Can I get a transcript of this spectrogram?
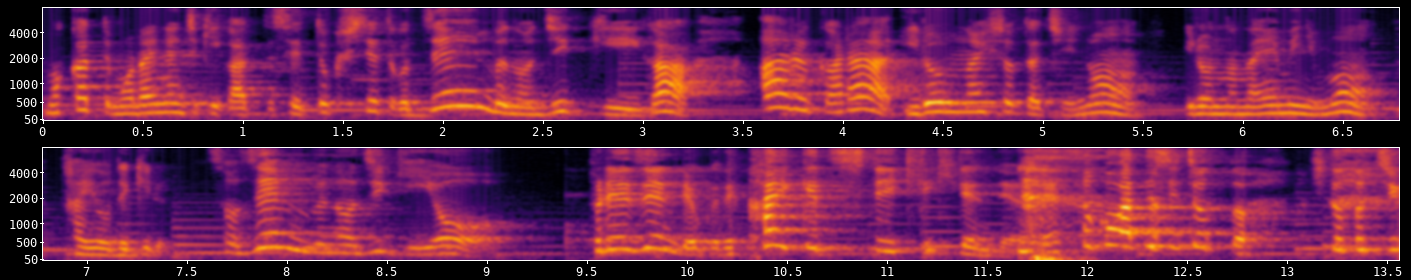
分かってもらえない時期があって説得してとか、全部の時期があるから、いろんな人たちのいろんな悩みにも対応できる。そう、全部の時期をプレゼン力で解決して生きてきてんだよね。そこ私ちょっと人と違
